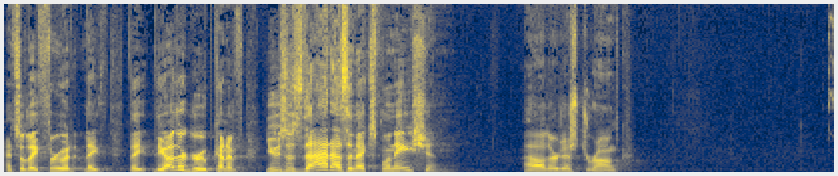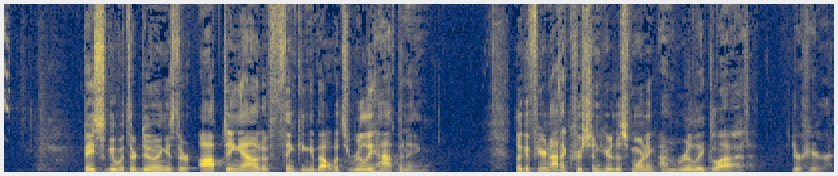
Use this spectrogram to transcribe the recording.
And so they threw it, they, they, the other group kind of uses that as an explanation. Oh, they're just drunk. Basically, what they're doing is they're opting out of thinking about what's really happening. Look, if you're not a Christian here this morning, I'm really glad you're here.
